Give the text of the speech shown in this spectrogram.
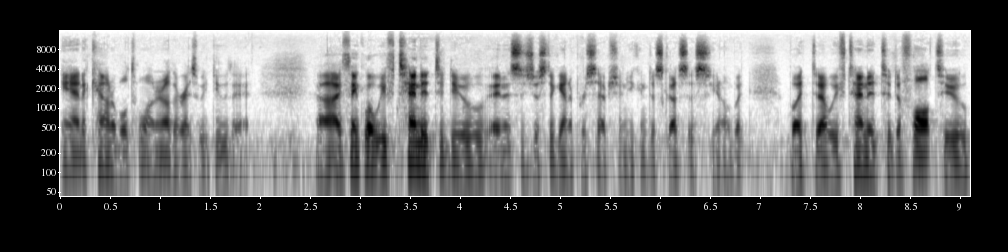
and accountable to one another as we do that. Uh, I think what we've tended to do, and this is just again a perception, you can discuss this, you know, but, but uh, we've tended to default to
